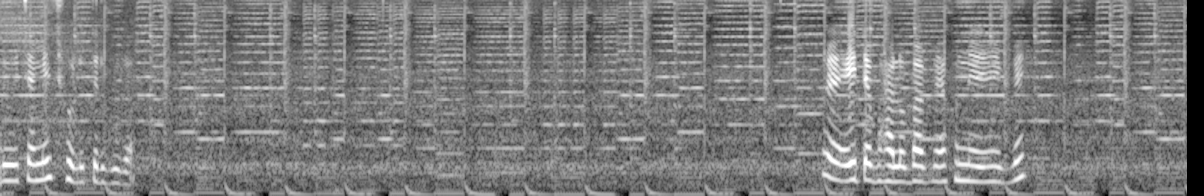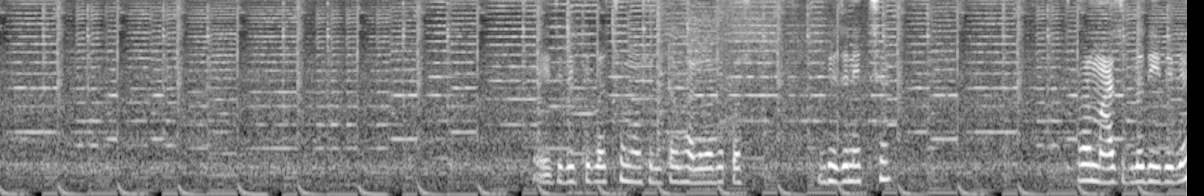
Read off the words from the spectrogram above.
দুই চামচ হলুদের গুঁড়া। এইটা ভালোভাবে এখন নেড়ে নিবে। এই যে দেখতে পাচ্ছ, মশলাটা ভালোভাবে কষ ভেজে নিচ্ছে। এবার মাছগুলো দিয়ে দেবে।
